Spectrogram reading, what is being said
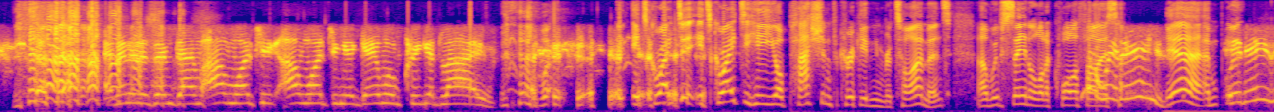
and then at the same time I'm watching I'm watching a game of cricket live. it's great to it's great to hear your passion for cricket in retirement. Uh, we've seen a lot of qualifiers. it is. Yeah, and It is.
